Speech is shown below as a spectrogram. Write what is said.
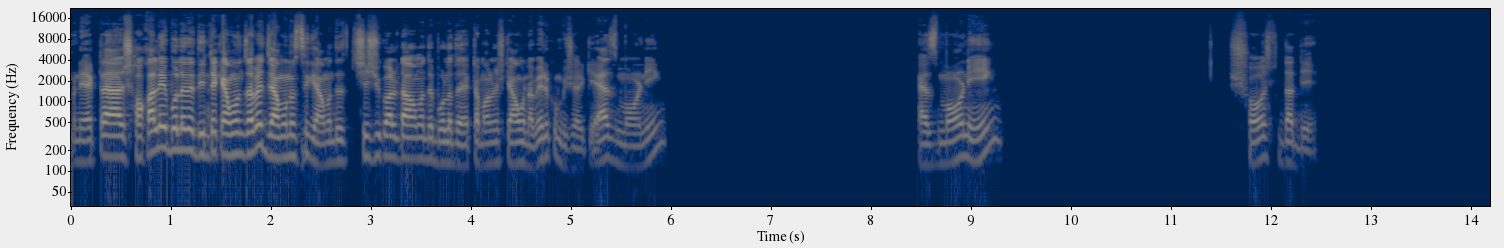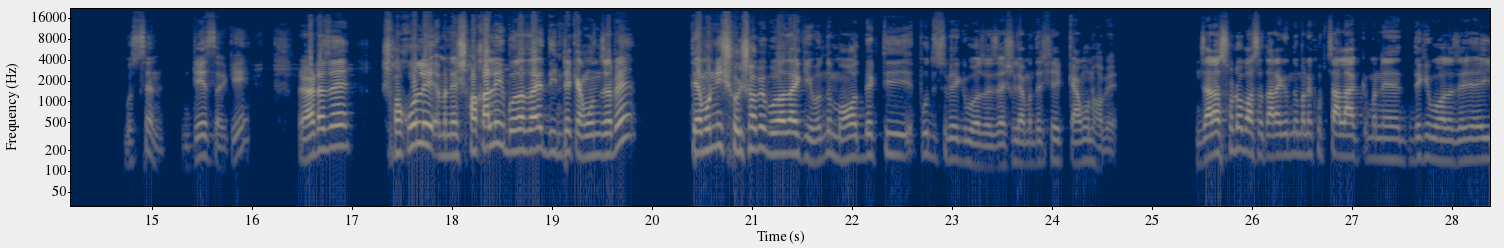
মানে একটা সকালেই বলে দেয় দিনটা কেমন যাবে যেমন হচ্ছে কি আমাদের শিশুকালটাও আমাদের বলে দেয় একটা মানুষ কেমন হবে এরকম বিষয় আর কি as morning as morning shows the day বুঝছেন? ডেস আর কি। এটা যে সকলে মানে সকালেই বোঝা যায় দিনটা কেমন যাবে। তেমনি শৈশবে বোঝা যায় কি বলতো? মহৎ ব্যক্তি দেখে বোঝা যায় যে আসলে আমাদের সে কেমন হবে। যারা ছোট বাচ্চা, তারা কিন্তু মানে খুব চালাক মানে দেখে বোঝা যায় যে এই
